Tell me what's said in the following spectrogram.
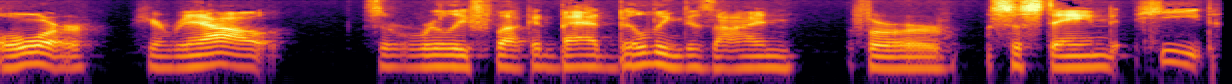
Or hear me out, it's a really fucking bad building design for sustained heat.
